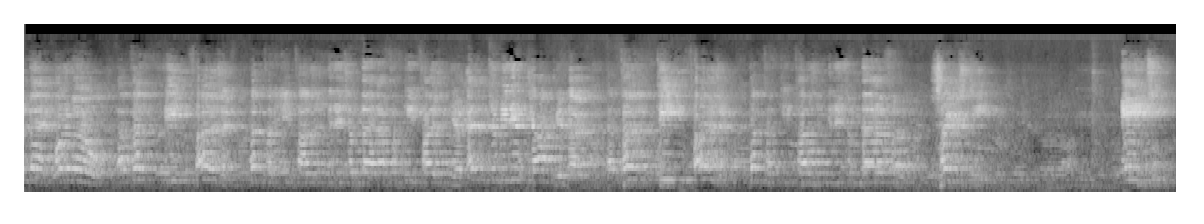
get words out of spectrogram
back, what about a 15,000? A 15,000 guineas a better, 15,000 you're intermediate champion now. A 15,000, a 15,000 guineas a better, 60, 80.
